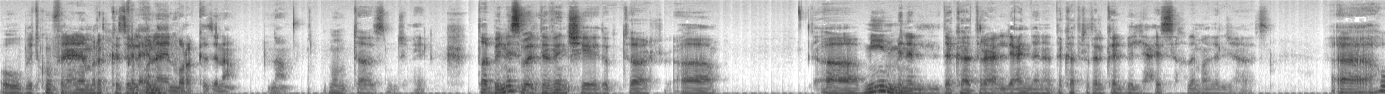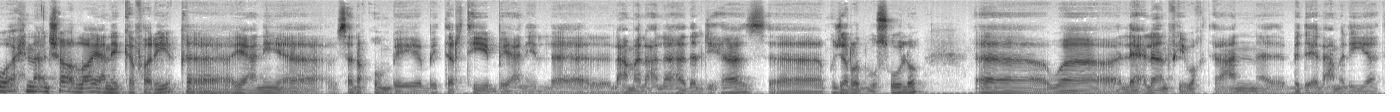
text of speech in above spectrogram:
وبتكون في العنايه المركزه في العنايه المركزه نعم نعم. ممتاز جميل. طيب بالنسبة لدافنشي يا دكتور آه آه مين من الدكاترة اللي عندنا دكاترة القلب اللي حيستخدم هذا الجهاز؟ آه، هو إحنا إن شاء الله يعني كفريق آه، يعني آه، سنقوم بترتيب يعني العمل على هذا الجهاز مجرد وصوله والإعلان في وقتها عن بدء العمليات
